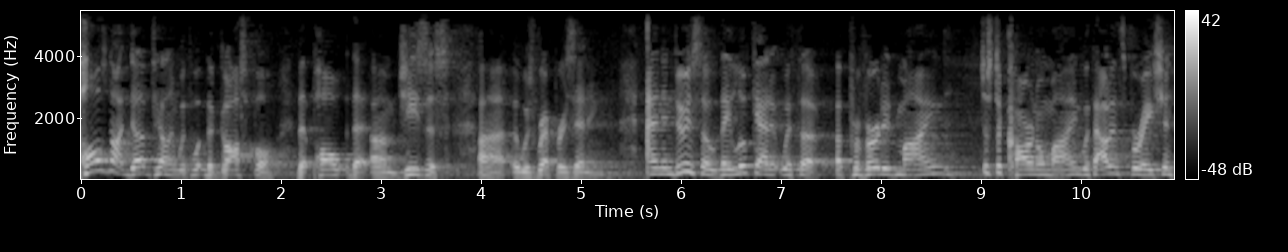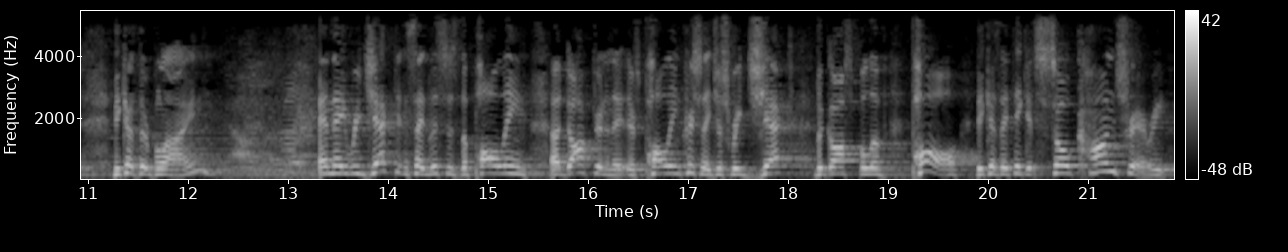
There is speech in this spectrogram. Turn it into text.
Paul's not dovetailing with what the gospel that Paul that um, Jesus uh, was representing, and in doing so, they look at it with a, a perverted mind, just a carnal mind, without inspiration, because they're blind and they reject it and say this is the Pauline uh, doctrine and there's Pauline Christian. They just reject the gospel of Paul because they think it's so contrary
